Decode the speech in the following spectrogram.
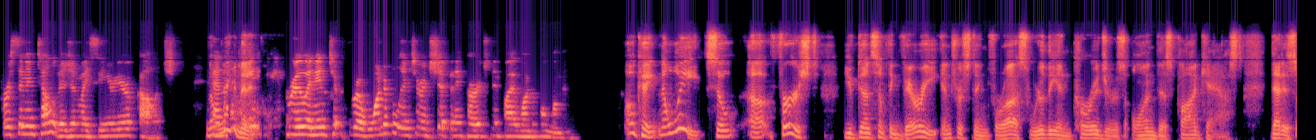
person in television my senior year of college. No, and wait a minute. Through an inter- through a wonderful internship and encouragement by a wonderful woman. Okay, now wait. So uh, first, you've done something very interesting for us. We're the encouragers on this podcast. That is,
